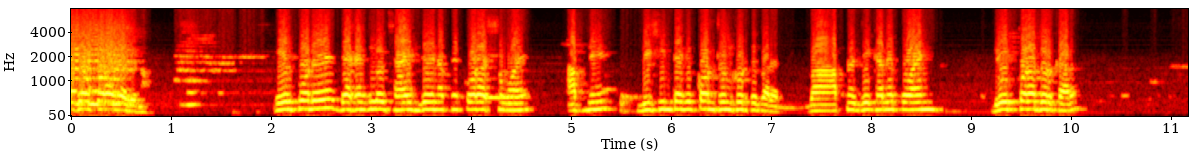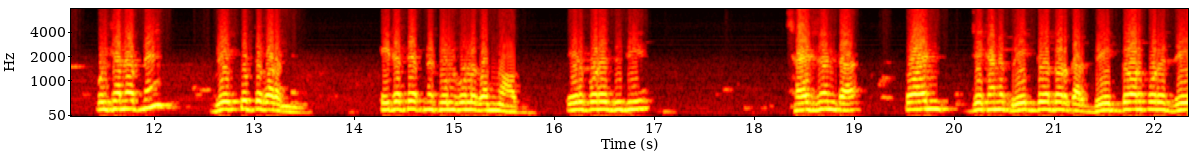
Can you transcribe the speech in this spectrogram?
এটাও করা যাবে না। এরপরে দেখা গেল সাইড জয়েন আপনি করার সময় আপনি মেশিনটাকে কন্ট্রোল করতে পারেন বা আপনার যেখানে পয়েন্ট ব্রেক করা দরকার। ওইখানে আপনি ব্রেক করতে পারেন না। এটাতে আপনি ফেল বলে গণ্য হবে। এরপরে যদি সাইড জয়েনটা পয়েন্ট যেখানে ব্রেক দেওয়া দরকার ব্রেক দেওয়ার পরে যে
